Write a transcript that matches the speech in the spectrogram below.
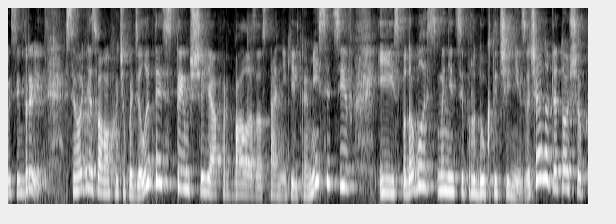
Усім привіт! Сьогодні з вами хочу поділитись тим, що я придбала за останні кілька місяців, і сподобались мені ці продукти чи ні. Звичайно, для того, щоб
